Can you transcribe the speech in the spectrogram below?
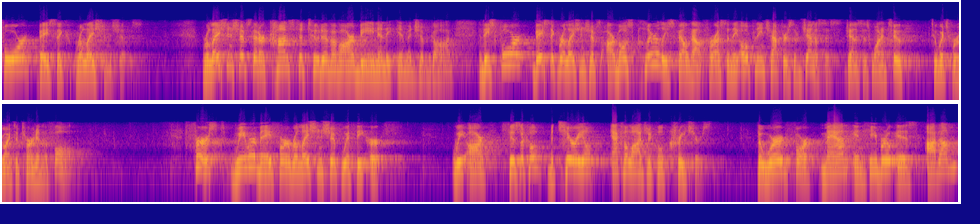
four basic relationships. Relationships that are constitutive of our being in the image of God. These four basic relationships are most clearly spelled out for us in the opening chapters of Genesis, Genesis 1 and 2, to which we're going to turn in the fall. First, we were made for a relationship with the earth. We are physical, material, ecological creatures. The word for man in Hebrew is Adam.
